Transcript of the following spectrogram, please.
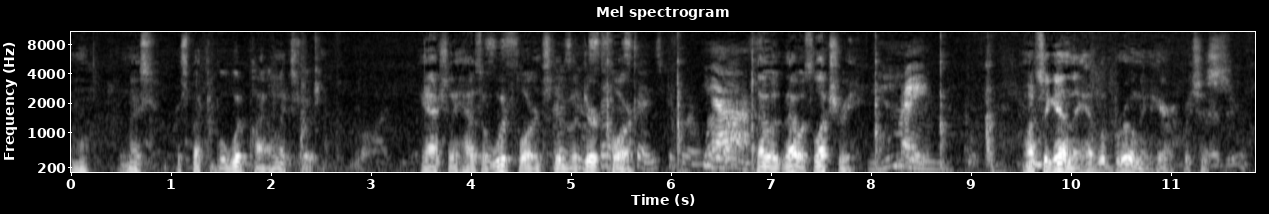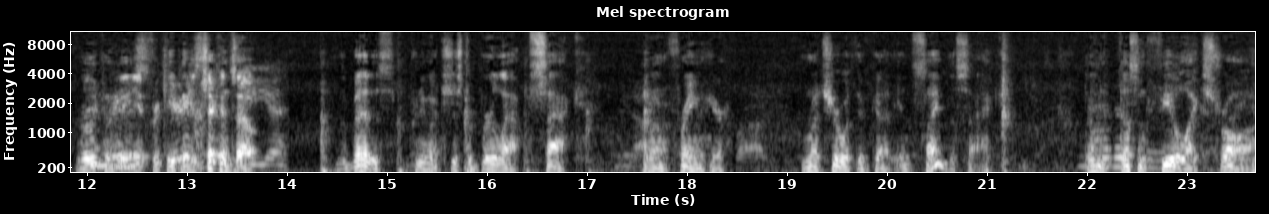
Yeah, nice, respectable wood pile next to it. He actually has a wood floor instead of a dirt floor. Yeah. That was that was luxury. Right. Once again, they have a broom in here, which is really convenient for keeping the chickens out. The bed is pretty much just a burlap sack put on a frame here. I'm not sure what they've got inside the sack. Doesn't doesn't feel like straw.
